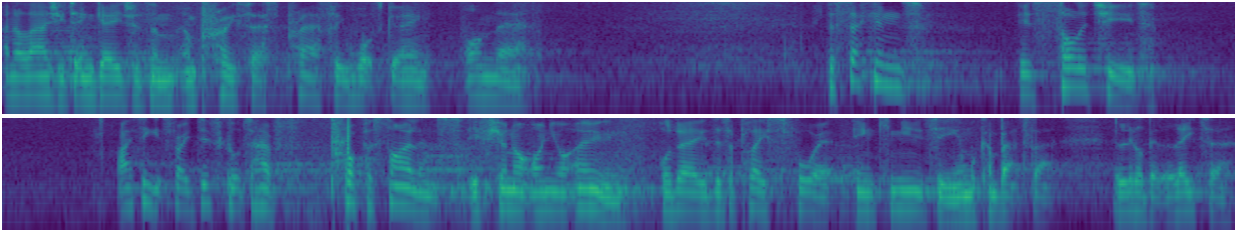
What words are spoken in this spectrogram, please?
and allows you to engage with them and process prayerfully what's going on there. The second is solitude. I think it's very difficult to have proper silence if you're not on your own, although there's a place for it in community, and we'll come back to that a little bit later.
